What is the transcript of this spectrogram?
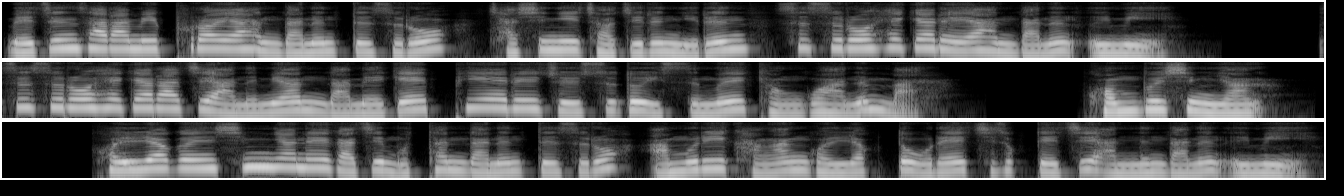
맺은 사람이 풀어야 한다는 뜻으로 자신이 저지른 일은 스스로 해결해야 한다는 의미. 스스로 해결하지 않으면 남에게 피해를 줄 수도 있음을 경고하는 말. 권불십년. 권력은 10년을 가지 못한다는 뜻으로 아무리 강한 권력도 오래 지속되지 않는다는 의미.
